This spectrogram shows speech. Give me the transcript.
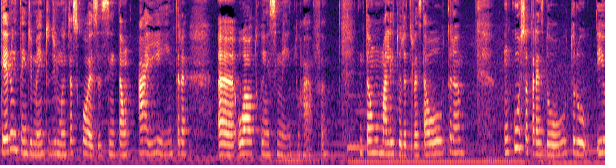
ter o entendimento de muitas coisas? Então, aí entra ah, o autoconhecimento, Rafa. Então, uma leitura atrás da outra, um curso atrás do outro e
